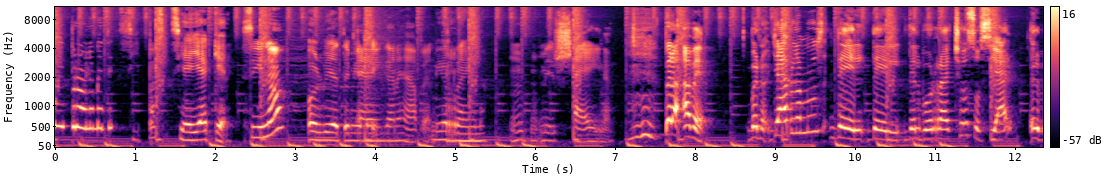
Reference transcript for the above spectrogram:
muy probablemente sí pasa, si ella quiere. Si no, olvídate, mi reina. Mi reina. mi reina. Pero, a ver, bueno, ya hablamos del, del, borracho social, el,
